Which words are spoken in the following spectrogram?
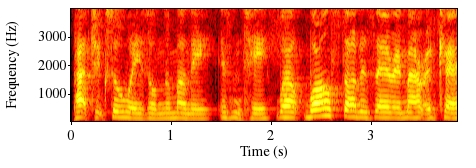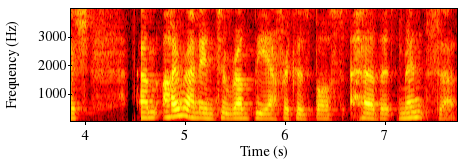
Patrick's always on the money, isn't he? Well, whilst I was there in Marrakesh, um, I ran into Rugby Africa's boss, Herbert Mensah,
